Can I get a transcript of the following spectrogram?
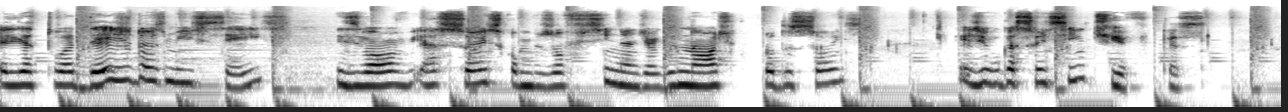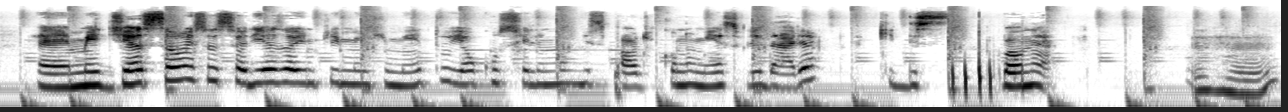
ele atua desde 2006, desenvolve ações como as oficinas, diagnóstico, produções e divulgações científicas, é, mediação e assessorias ao empreendimento e ao Conselho Municipal de Economia Solidária aqui de Balneário. Uhum.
